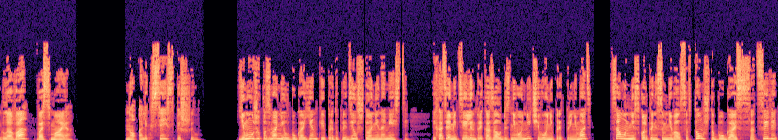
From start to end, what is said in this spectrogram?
Глава восьмая. Но Алексей спешил. Ему уже позвонил Бугаенко и предупредил, что они на месте. И хотя Метелин приказал без него ничего не предпринимать, сам он нисколько не сомневался в том, что Бугай с Сациви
